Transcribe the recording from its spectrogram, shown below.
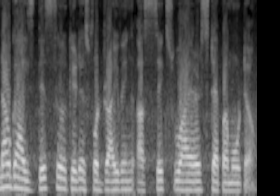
Now guys, this circuit is for driving a 6 wire stepper motor.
